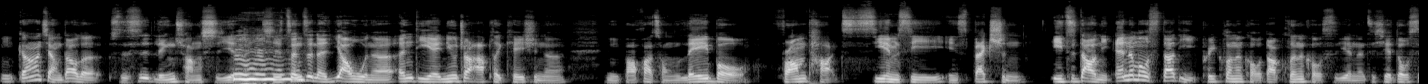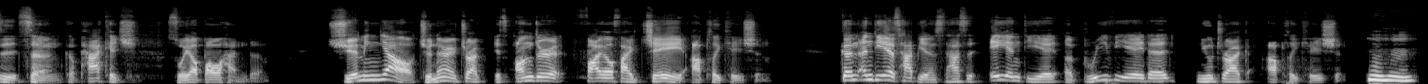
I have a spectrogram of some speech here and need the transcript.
你刚刚讲到了只是临床实验，嗯、哼哼其实真正的药物呢，NDA New Drug Application 呢，你包括从 Label、From Tox、CMC、Inspection，一直到你 Animal Study、Preclinical 到 Clinical 实验呢，这些都是整个 Package 所要包含的。学名药 generic drug is under 505J application，跟 NDA 的差别呢是它是 ANDA abbreviated new drug application。嗯哼，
